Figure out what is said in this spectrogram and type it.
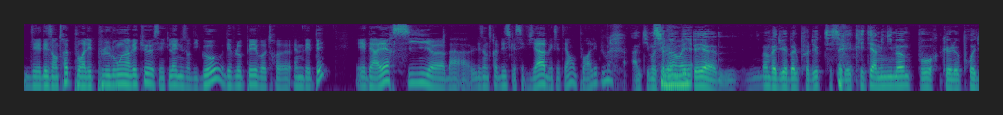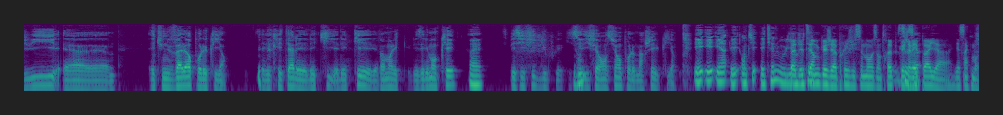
des, des entreprises pour aller plus loin avec eux. C'est que là, ils nous ont dit go, développez votre euh, MVP. Et derrière, si euh, bah, les entreprises disent que c'est viable, etc., on pourra aller plus loin. Un petit mot sur le bien, ouais. MVP, euh, minimum valuable product, c'est les critères minimum pour que le produit euh, ait une valeur pour le client. C'est les critères, les, les, key- les, key- vraiment les, les éléments clés Ouais. Spécifiques du, qui sont différenciants pour le marché et le client. Et, et, et, et Étienne, vous vouliez Pas de rajouter termes que j'ai appris justement aux entreprises que j'avais pas il y, a, il y a cinq mois.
